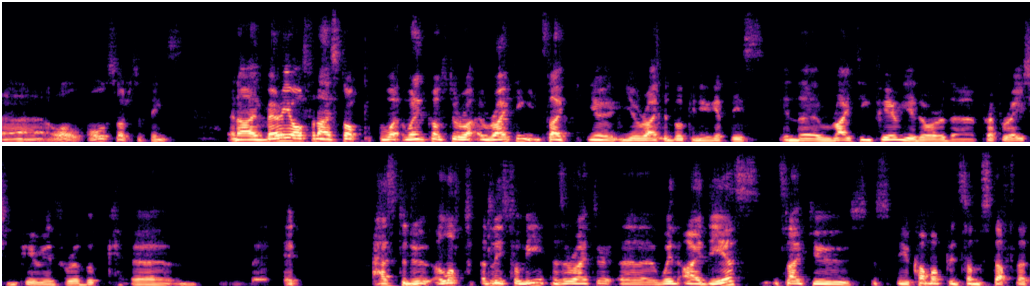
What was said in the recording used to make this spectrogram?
uh, all all sorts of things. And I very often I stop when it comes to writing. It's like you you write a book and you get this in the writing period or the preparation period for a book. Uh, it has to do a lot, at least for me as a writer, uh, with ideas. It's like you you come up with some stuff that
